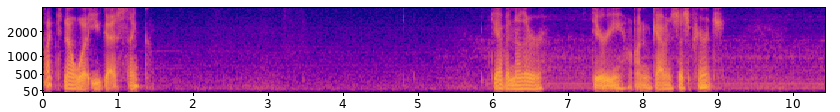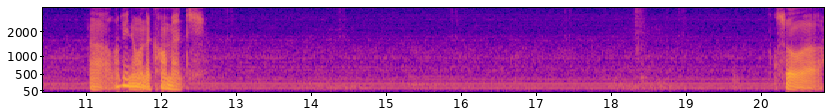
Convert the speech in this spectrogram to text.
like to know what you guys think. Do you have another theory on Gavin's disappearance? Uh, let me know in the comments. So, uh,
